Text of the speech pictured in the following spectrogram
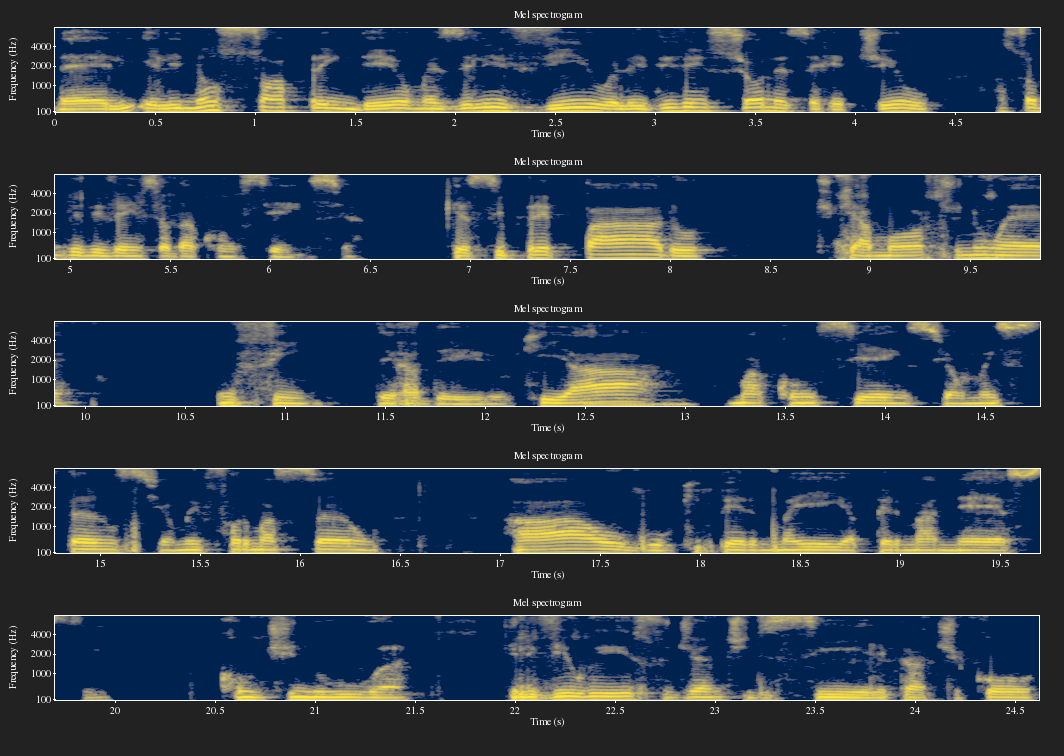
né? Ele, ele não só aprendeu, mas ele viu, ele vivenciou nesse retiro a sobrevivência da consciência, esse preparo de que a morte não é um fim derradeiro, que há uma consciência, uma instância, uma informação, algo que permeia, permanece, continua. Ele viu isso diante de si, ele praticou,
